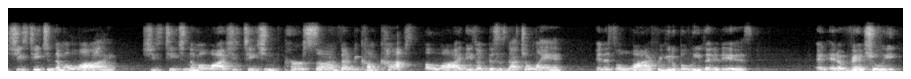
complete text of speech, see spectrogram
she's teaching them a lie. She's teaching them a lie. She's teaching her sons that become cops a lie. These are this is not your land. And it's a lie for you to believe that it is. And and eventually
